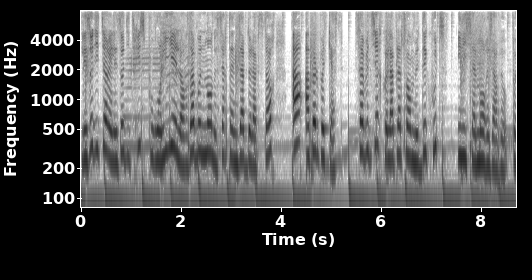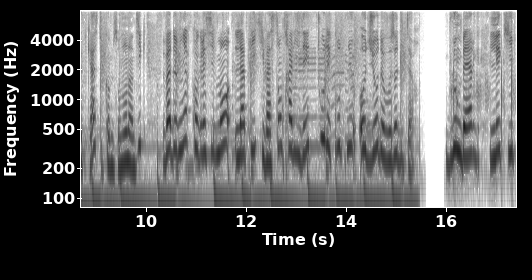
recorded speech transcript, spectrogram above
les auditeurs et les auditrices pourront lier leurs abonnements de certaines apps de l'App Store à Apple Podcast. Ça veut dire que la plateforme d'écoute, initialement réservée aux podcasts, comme son nom l'indique, va devenir progressivement l'appli qui va centraliser tous les contenus audio de vos auditeurs. Bloomberg, l'équipe,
